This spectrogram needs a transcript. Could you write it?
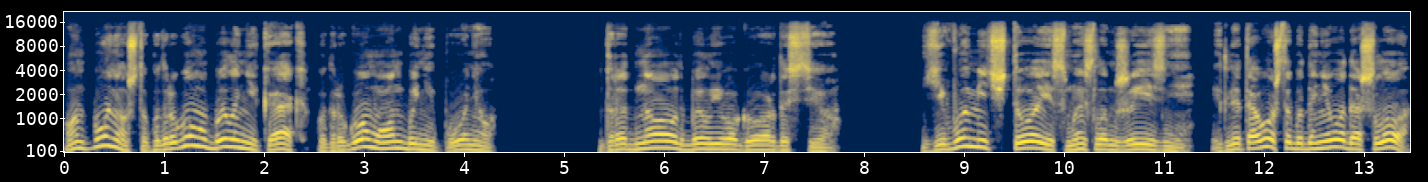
он понял, что по-другому было никак, по-другому он бы не понял. Дредноут был его гордостью, его мечтой и смыслом жизни, и для того, чтобы до него дошло,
